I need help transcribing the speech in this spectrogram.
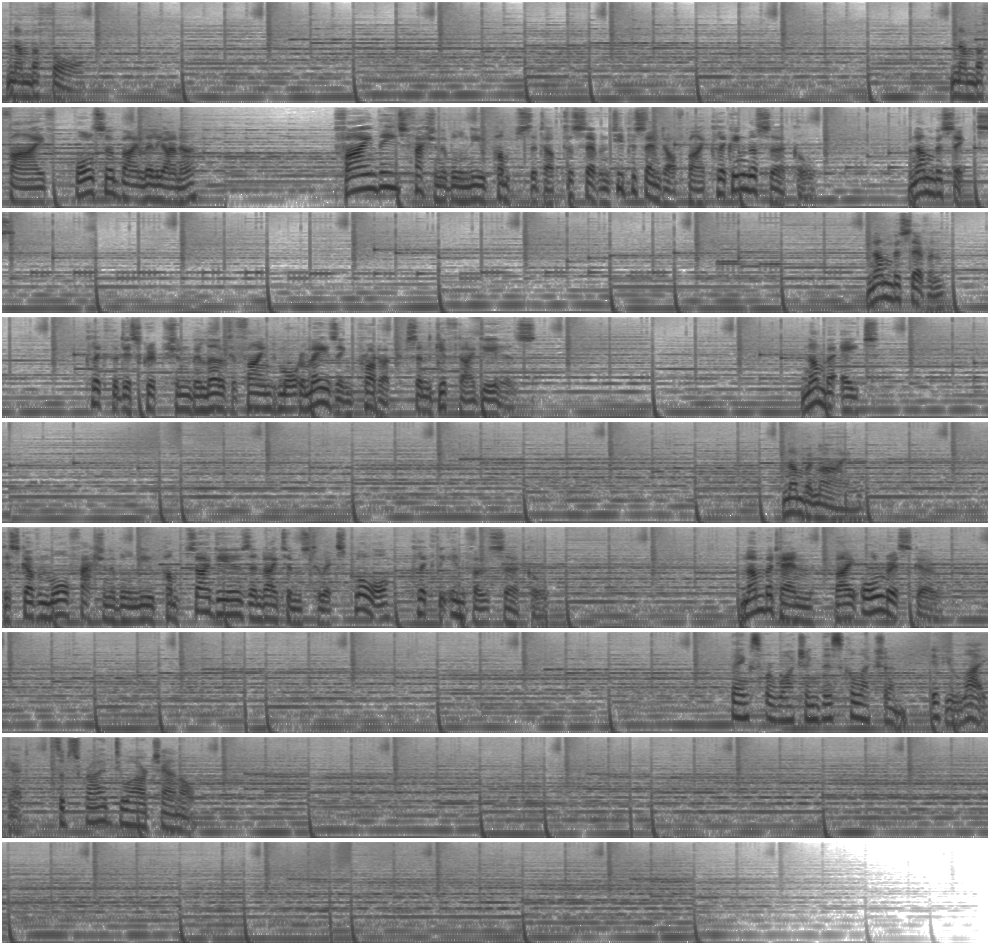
Number 4. Number 5, also by Liliana. Find these fashionable new pumps at up to 70% off by clicking the circle. Number 6. Number 7. Click the description below to find more amazing products and gift ideas. Number 8. Number 9. Discover more fashionable new pumps ideas and items to explore, click the info circle. Number 10, by Allrisco. Thanks for watching this collection. If you like it, subscribe to our channel.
